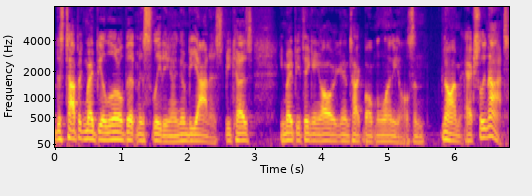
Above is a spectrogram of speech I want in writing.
this topic might be a little bit misleading. I'm going to be honest because you might be thinking, "Oh, you're going to talk about millennials," and no, I'm actually not.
